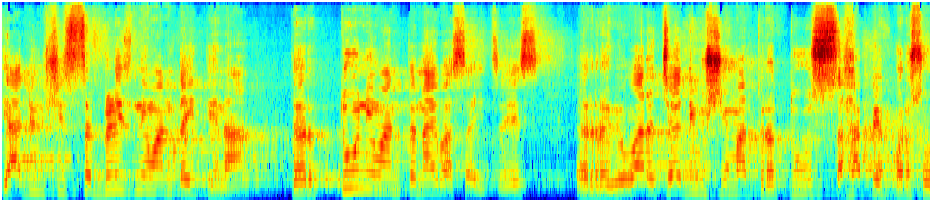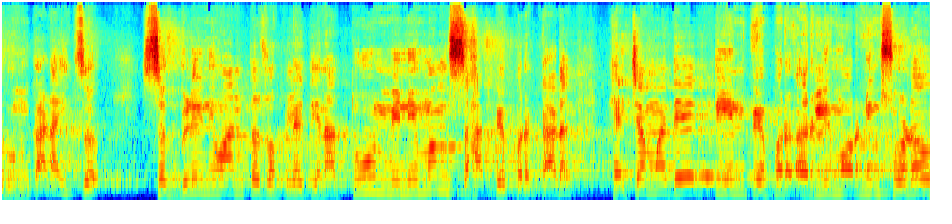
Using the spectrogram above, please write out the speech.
त्या दिवशी सगळीच निवांत येते ना तर तू निवांत नाही बसायचंयस रविवारच्या दिवशी मात्र तू सहा पेपर सोडून काढायचं. सगळी निवांत झोपले ते ना तू मिनिमम सहा पेपर काढ. ह्याच्यामध्ये तीन पेपर अर्ली मॉर्निंग सोडव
